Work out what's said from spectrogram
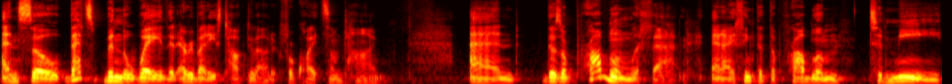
And so that's been the way that everybody's talked about it for quite some time. And there's a problem with that. And I think that the problem to me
